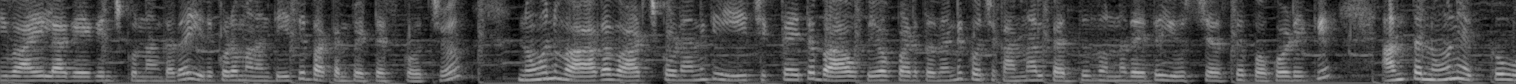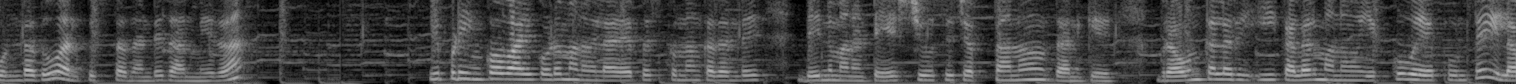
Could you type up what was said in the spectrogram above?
ఈ వాయి ఇలాగ వేగించుకున్నాం కదా ఇది కూడా మనం తీసి పక్కన పెట్టేసుకోవచ్చు. నూనె బాగా వాడ్చుకోవడానికి ఈ చిక్క అయితే బాగా ఉపయోగపడుతుందండి. కొంచెం కన్నాలు పెద్దది ఉన్నదైతే యూస్ చేస్తే పకోడీకి అంత నూనె ఎక్కువ ఉండదు అనిపిస్తుందండి దాని మీద. ఇప్పుడు ఇంకో వాయి కూడా మనం ఇలా వేపేసుకున్నాం కదండి. దీన్ని మనం టేస్ట్ చూసి చెప్తాను. దానికి బ్రౌన్ కలర్ ఈ కలర్ మనం ఎక్కువ వేపుంటే ఇలా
